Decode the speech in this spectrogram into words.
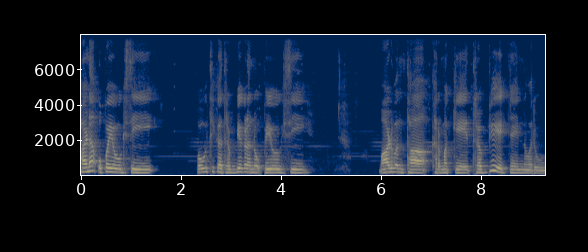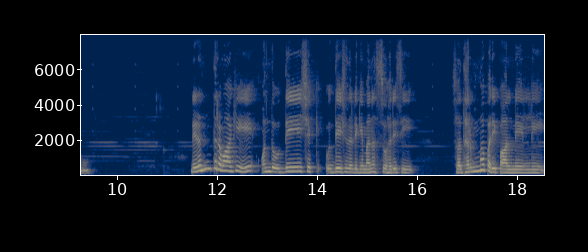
ಹಣ ಉಪಯೋಗಿಸಿ, ಭೌತಿಕ ದ್ರವ್ಯಗಳನ್ನು ಉಪಯೋಗಿಸಿ ಮಾಡುವಂಥ ಕರ್ಮಕ್ಕೆ ದ್ರವ್ಯ ಯಜ್ಞ ಎನ್ನುವರು. ನಿರಂತರವಾಗಿ ಒಂದು ಉದ್ದೇಶಕ್ಕೆ, ಉದ್ದೇಶದೆಡೆಗೆ ಮನಸ್ಸು ಹರಿಸಿ ಸ್ವಧರ್ಮ ಪರಿಪಾಲನೆಯಲ್ಲಿ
